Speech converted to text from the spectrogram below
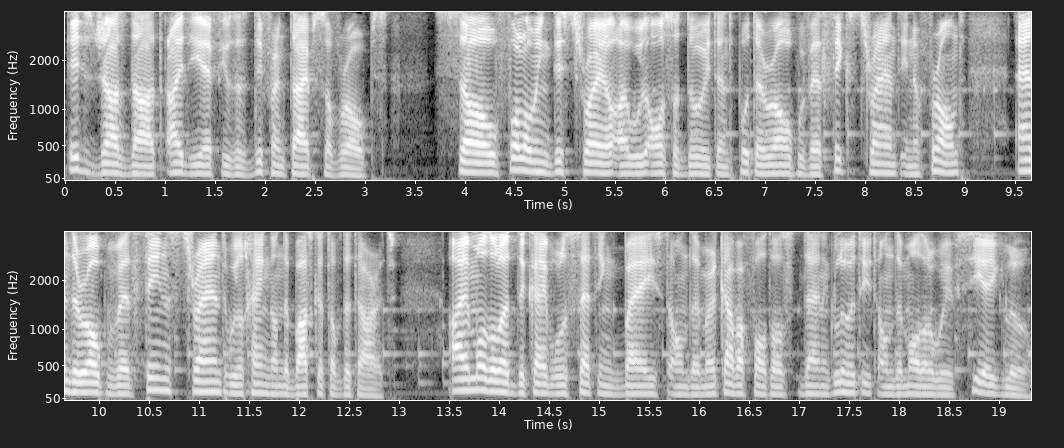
It's just that IDF uses different types of ropes. So following this trail I will also do it and put a rope with a thick strand in the front and the rope with a thin strand will hang on the basket of the turret. I modeled the cable setting based on the Merkava photos then glued it on the model with CA glue.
